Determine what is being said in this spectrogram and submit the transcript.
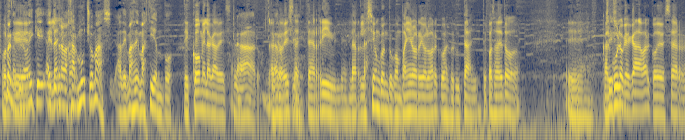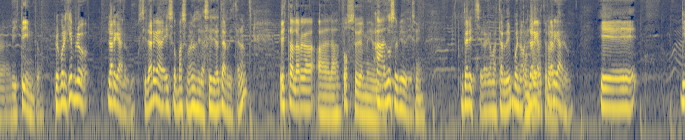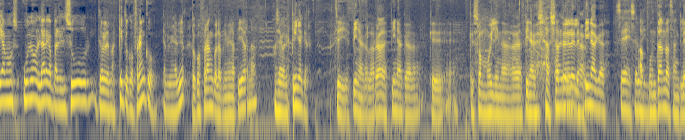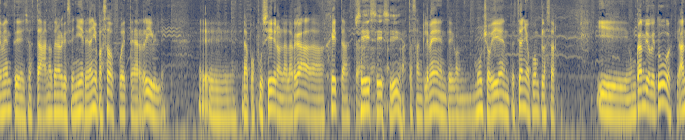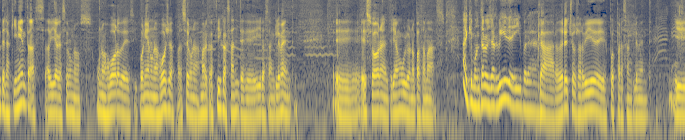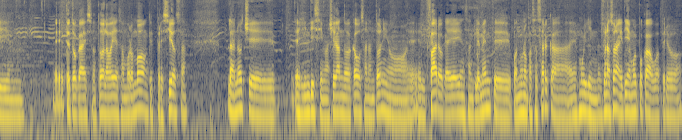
Porque bueno, pero hay que, hay que trabajar mucho más, además de más tiempo. Te come la cabeza. Claro. La claro cabeza sí. es terrible. La relación con tu compañero arriba del barco es brutal. Te pasa de todo. Eh, calculo Sí, sí. que cada barco debe ser distinto. Pero por ejemplo, largaron. Se larga eso más o menos de las 6 de la tarde, esta, ¿no? Esta larga a las 12 del mediodía. Ah, 12 del mediodía. Sí. Punta del Este se larga más tarde. Bueno, larga- Este larga. largaron. Eh, digamos, uno larga para el sur y todo lo demás. ¿Qué tocó Franco? La primera pierna. Tocó Franco la primera pierna. O sea, con Spinnaker. Sí, Spinnaker, la largada de Spinnaker, que, que son muy lindas. las Spinnaker. Ya, ya tener el. Spinnaker Sí, lindas. apuntando a San Clemente, ya está, no tener que ceñir. El año pasado fue terrible. Eh, la pospusieron, la largada, Jeta hasta, Sí, sí, sí. hasta San Clemente, con mucho viento. Este año fue un placer. Y un cambio que tuvo es que antes las 500 había que hacer unos, unos bordes y ponían unas boyas para hacer unas marcas fijas antes de ir a San Clemente. Eh, eso ahora en el triángulo no pasa más. Hay que montar Ollarvide y ir para. Claro, derecho a Yarvide y después para San Clemente. Y eh, te toca eso, toda la bahía de San Borombón, que es preciosa. La noche es lindísima, llegando a Cabo San Antonio, el faro que hay ahí en San Clemente, cuando uno pasa cerca, es muy lindo. Es una zona que tiene muy poca agua, pero,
